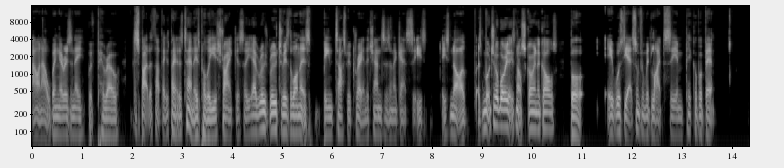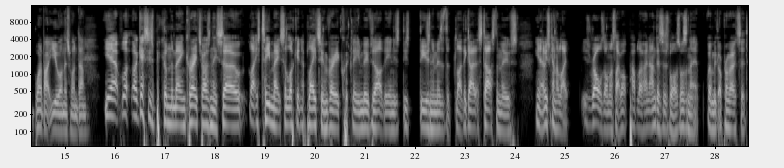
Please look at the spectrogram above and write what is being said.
out and out winger, isn't he? With Piroe, despite the fact that he's playing as a ten, he's probably your striker. So yeah, Rutter is the one that is being tasked with creating the chances, and I guess he's he's not a, as much of a worry that he's not scoring the goals, but it was yeah something we'd like to see him pick up a bit. What about you on this one, Dan? Yeah, well, I guess he's become the main creator, hasn't he? So, like his teammates are looking to play to him very quickly and moves out there, and he's, he's using him as the, like the guy that starts the moves. You know, he's kind of like his role's almost like what Pablo Hernandez's was, wasn't it, when we got promoted?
